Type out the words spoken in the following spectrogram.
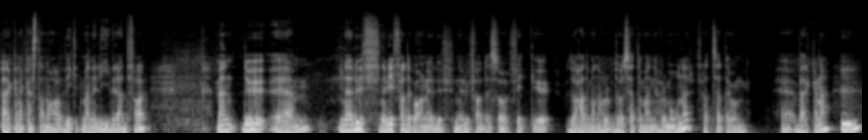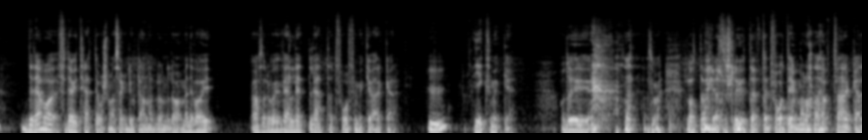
verkarna kan stanna av, vilket man är livrädd för. Men du, ehm, när, du när vi födde barn, när du, när du föddes, så fick ju, då, hade man, då sätter man hormoner för att sätta igång eh, verkarna. Det där var, för det är ju 30 år som man säkert gjort annorlunda då, men det var ju, alltså det var ju väldigt lätt att få för mycket verkar. Det gick för mycket. Och då är ju, Lotta var helt slut efter två timmar och hade haft verkar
